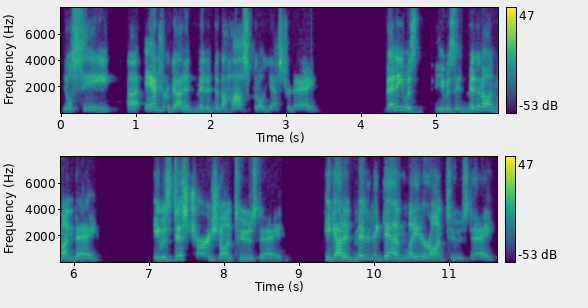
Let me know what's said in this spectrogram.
You'll see uh, Andrew got admitted to the hospital yesterday. Then he was he was admitted on Monday. He was discharged on Tuesday. He got admitted again later on Tuesday.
